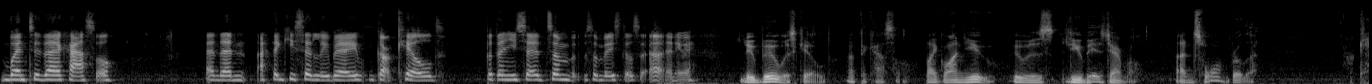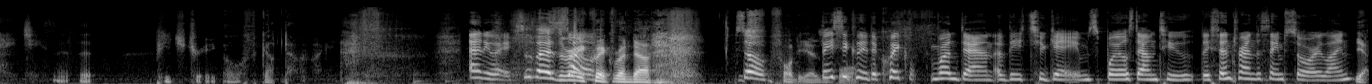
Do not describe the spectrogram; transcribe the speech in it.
went to their castle, and then I think you said Liu Bei got killed, but then you said some somebody still said uh, anyway. Lu Bu was killed at the castle by Guan Yu, who was Liu Bei's general and sworn brother. Okay, jeez. The, the peach tree oath. God damn it, Maggie. Anyway, So there's a very So- quick rundown. so 40 years. basically the quick rundown of these two games boils down to they center around the same storyline. Yeah.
